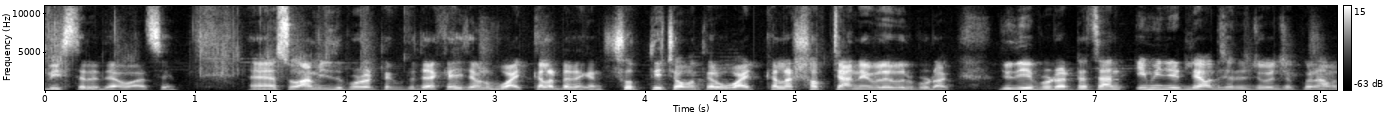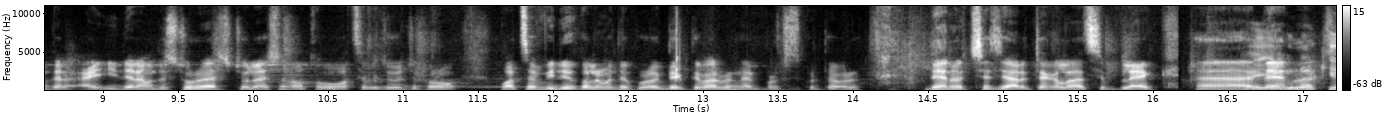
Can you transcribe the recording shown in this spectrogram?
ব্লিস্টারে দেওয়া আছে। সো আমি যদি প্রোডাক্টটা একটু দেখাই যেমন হোয়াইট কালারটা দেখেন সত্যি চমৎকার। হোয়াইট কালার সবচেয়ে আনঅ্যাভেলেবল প্রোডাক্ট যদি এই প্রোডাক্টটা চান ইমিডিয়েটলি আমাদের সাথে যোগাযোগ করুন আমাদের ইদার আমাদের স্টোরে চলে আসেন অথবা হোয়াটসঅ্যাপে যোগাযোগ করুন হোয়াটসঅ্যাপ ভিডিও কলের মধ্যে প্রোডাক্ট দেখতে পারবেন অ্যান্ড পারচেস করতে পারবেন। দেন হচ্ছে যে আরেকটা কালার আছে ব্ল্যাক দেন কি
